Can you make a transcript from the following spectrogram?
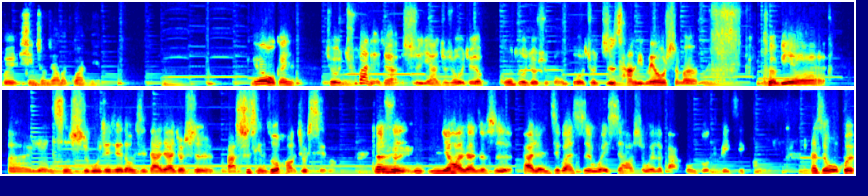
会形成这样的观念。因为我跟就出发点是是一样，就是我觉得工作就是工作，就职场里没有什么特别呃人情世故这些东西，大家就是把事情做好就行了。但是你你好像就是把人际关系维系好，是为了把工作推进。但是我会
